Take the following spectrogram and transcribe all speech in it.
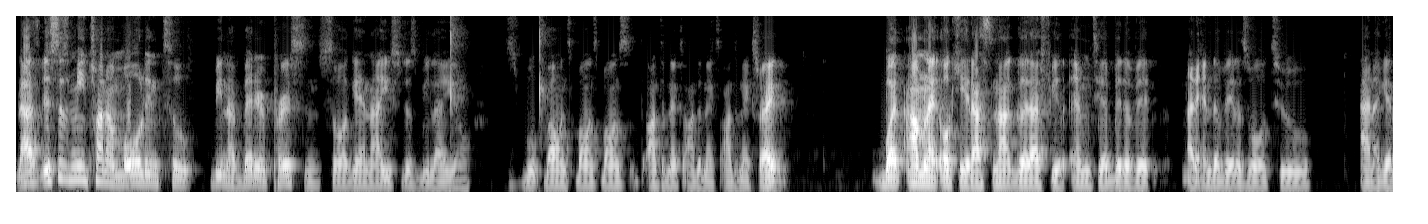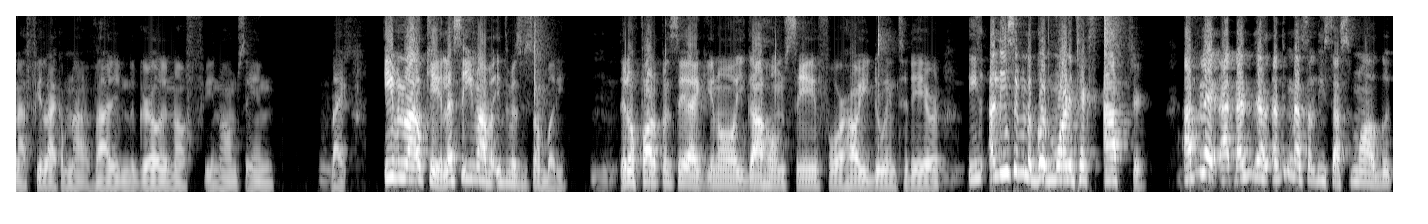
that's this is me trying to mold into being a better person. So again, I used to just be like, you know, just bounce, bounce, bounce on to next, on to next, on to next, right? Mhm. But I'm like, okay, that's not good. I feel empty a bit of it at the Mhm. end of it as well too. And again, I feel like I'm not valuing the girl enough. You know what I'm saying? Mhm. Like, even like, okay, let's say you even have an intimacy with somebody. Mhm. They don't follow up and say like, you know, you got home safe or how are you doing today, or Mhm. e- at least even a good morning text after. I feel like I, I, think I think that's at least a small good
